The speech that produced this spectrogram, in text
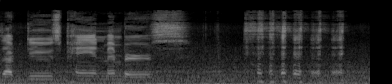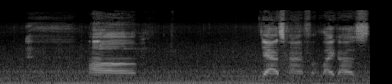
without dues paying members. um, yeah, it's kind of like I was.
